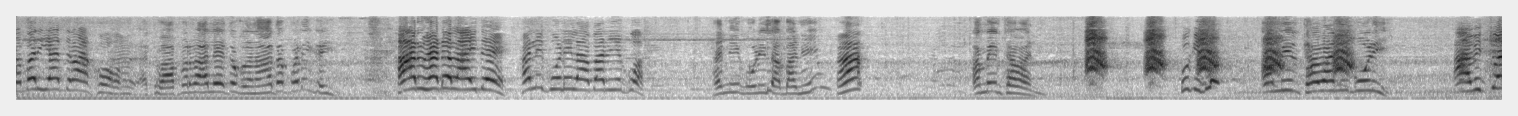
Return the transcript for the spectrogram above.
જબર યાદ રાખો. તો વાપરવા લે તો ઘણા તો પડી ગઈ. હારું હેડો લાવી દે. હની ગોળી લાવવાની વાર. હની ગોળી લાવવાની? હા? અમીર થવાની. શું કીધું? અમીર થવાની ગોળી. આવી તો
